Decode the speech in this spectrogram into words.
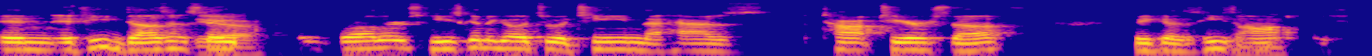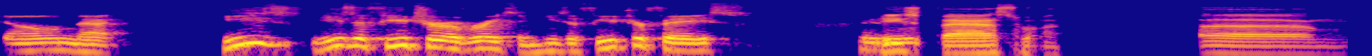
and if he doesn't stay Yeah, with brothers, he's going to go to a team that has top tier stuff because he's Mhm. honestly shown that he's he's a future of racing. He's a future face. he's fast with um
